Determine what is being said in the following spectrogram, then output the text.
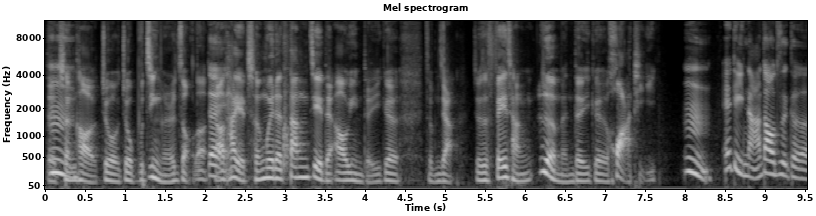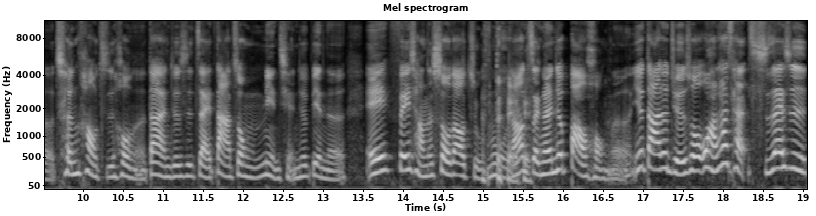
的称号，就就不胫而走了。然后他也成为了当届的奥运的一个怎么讲，就是非常热门的一个话题。嗯，Eddie 拿到这个称号之后呢，当然就是在大众面前就变得哎，非常的受到瞩目，然后整个人就爆红了，因为大家就觉得说哇，他才实在是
